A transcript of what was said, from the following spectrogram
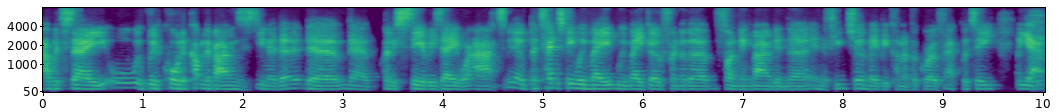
I would say we've called a couple of rounds, you know, the the the probably series A we're at. You know, potentially we may we may go for another funding round in the in the future, maybe kind of a growth equity. But yeah,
